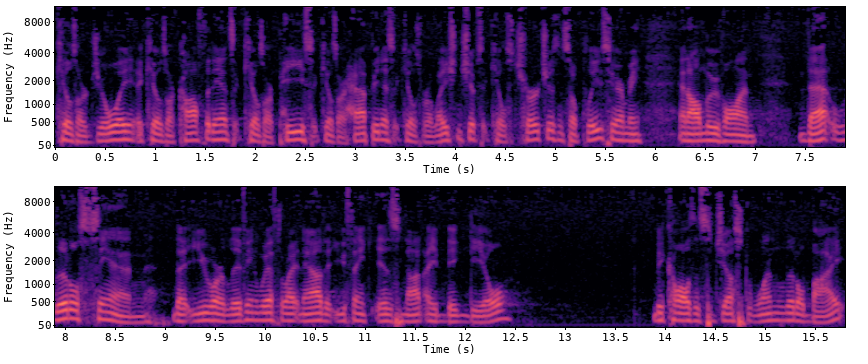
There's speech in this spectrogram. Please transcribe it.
It kills our joy. It kills our confidence. It kills our peace. It kills our happiness. It kills relationships. It kills churches. And so please hear me, and I'll move on that little sin that you are living with right now that you think is not a big deal because it's just one little bite,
